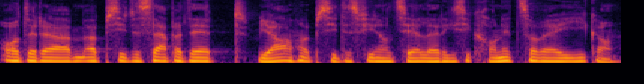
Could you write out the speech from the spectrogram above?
Oder ähm, ob sie das eben dort, ja, ob sie das finanzielle Risiko nicht so eingehen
